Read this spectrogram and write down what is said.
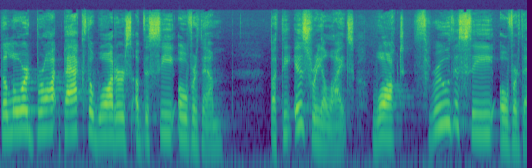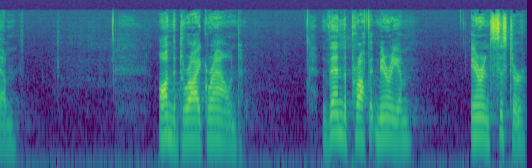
the Lord brought back the waters of the sea over them. But the Israelites walked through the sea over them on the dry ground. Then the prophet Miriam Aaron's sister,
